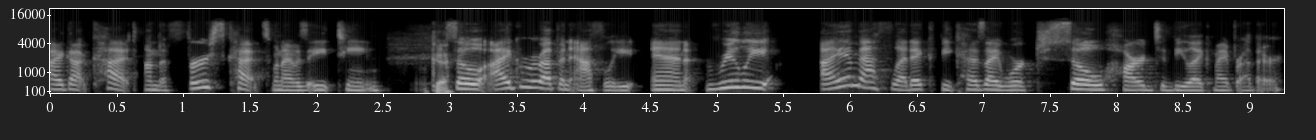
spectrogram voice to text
I got cut on the first cuts when I was 18. Okay. So I grew up an athlete, and really, I am athletic because I worked so hard to be like my brother.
